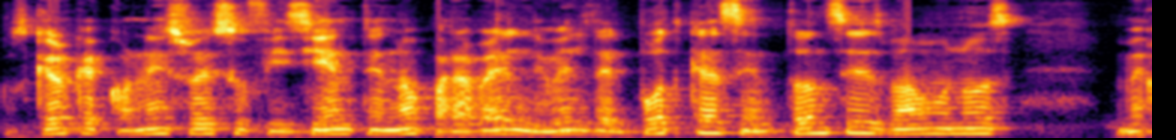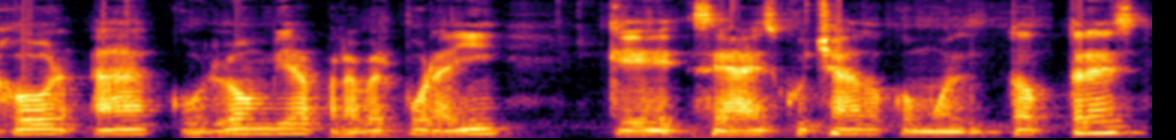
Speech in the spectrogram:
Pues creo que con eso es suficiente, ¿no? Para ver el nivel del podcast. Entonces, vámonos mejor a Colombia para ver por ahí que se ha escuchado como el top 3.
